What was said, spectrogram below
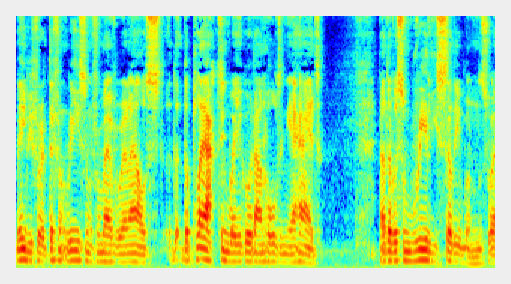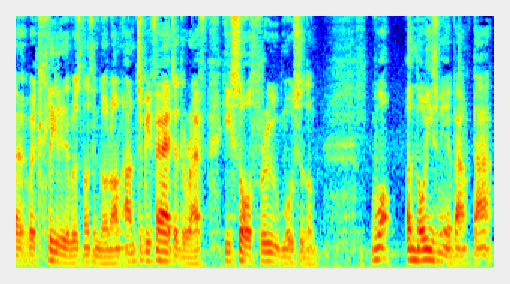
maybe for a different reason from everyone else. The, the play acting where you go down holding your head now there were some really silly ones where, where clearly there was nothing going on, and to be fair to the ref, he saw through most of them. What annoys me about that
